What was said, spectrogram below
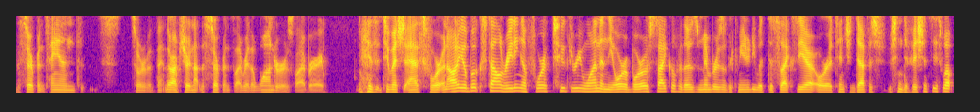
the Serpent's Hand sort of a thing. I'm sure not the Serpent's Library, the Wanderer's Library. Is it too much to ask for an audiobook style reading of 4231 and the Ouroboros cycle for those members of the community with dyslexia or attention deficiencies? Well,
